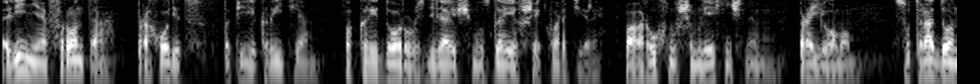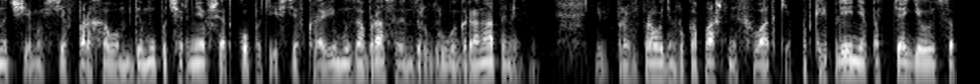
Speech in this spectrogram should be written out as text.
линия фронта проходит по перекрытиям, по коридору, разделяющему сгоревшие квартиры, по рухнувшим лестничным проемам, с утра до ночи мы все в пороховом дыму, почерневшие от копоти, и все в крови. Мы забрасываем друг друга гранатами и проводим рукопашные схватки. Подкрепления подтягиваются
